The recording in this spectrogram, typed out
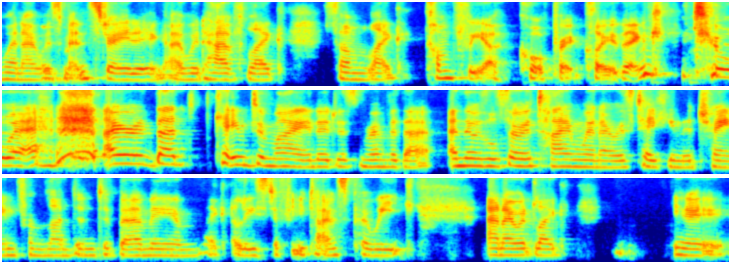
when I was mm-hmm. menstruating, I would have like some like comfier corporate clothing to wear. I that came to mind. I just remember that. And there was also a time when I was taking the train from London to Birmingham like at least a few times per week. And I would like, you know,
